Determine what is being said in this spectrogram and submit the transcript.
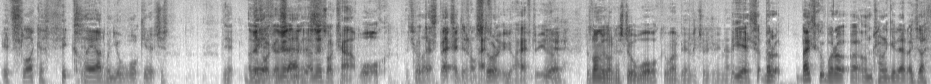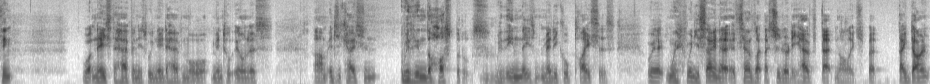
it's like a thick cloud when you walk in. It's just Yeah, unless I, unless I can't walk, it's got Well, that bad. a then I'll different have story. to. I have to. You know? Yeah. As long as I can still walk, I won't be having surgery. No. But yes, but basically what I, I'm trying to get at is I think what needs to happen is we need to have more mental illness um, education within the hospitals, within these medical places. Where when when you're saying that, it sounds like they should already have that knowledge, but they don't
